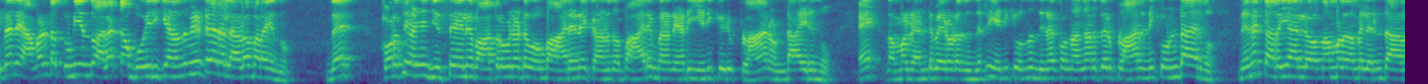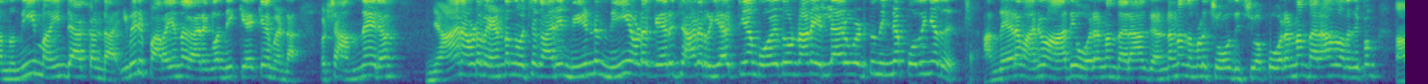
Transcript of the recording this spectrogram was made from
ഇവനെ അവളുടെ തുണി എന്തോ അലക്കാൻ പോയിരിക്കുകയാണെന്ന് വീട്ടുകാരല്ല അവിടെ പറയുന്നു. ദെൻ കുറച്ച് കഴിഞ്ഞ് ജിസയിൽ ബാത്റൂമിലോട്ട് പോകുമ്പോൾ ആര്യനെ കാണുന്നു. അപ്പോൾ ആര്യം പറയണേ എനിക്കൊരു പ്ലാൻ ഉണ്ടായിരുന്നു. ഏഹ് നമ്മൾ രണ്ടുപേരോടെ നിന്നിട്ട് എനിക്കൊന്നും നിനക്കൊന്നും അങ്ങനത്തെ ഒരു പ്ലാൻ എനിക്ക് ഉണ്ടായിരുന്നു നിനക്കറിയാമല്ലോ നമ്മൾ തമ്മിൽ എന്താണെന്ന്. നീ മൈൻഡ് ആക്കണ്ട. ഇവർ പറയുന്ന കാര്യങ്ങൾ നീ കേൾക്കാൻ വേണ്ട. പക്ഷെ അന്നേരം ഞാൻ അവിടെ വേണ്ടെന്ന് വെച്ച കാര്യം വീണ്ടും നീ അവിടെ കയറി ചാടി റിയാക്ട് ചെയ്യാൻ പോയതുകൊണ്ടാണ് എല്ലാവരും എടുത്ത് നിന്നെ പൊതിഞ്ഞത്. അന്നേരം അനു ആദ്യം ഒരെണ്ണം തരാം രണ്ടെണ്ണം നമ്മൾ ചോദിച്ചു. അപ്പോൾ ഒരെണ്ണം തരാന്ന് പറഞ്ഞപ്പം ആ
